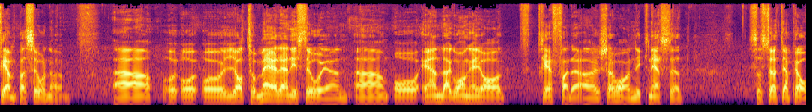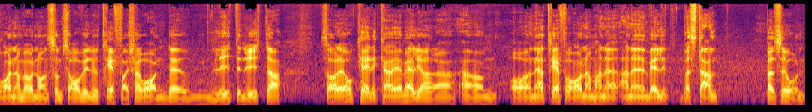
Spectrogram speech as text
fem personer. Uh, och, och, och, jag tog med den historien uh, och enda gången jag träffade Ariel Sharon i Knesset så stötte jag på honom och någon som sa, vill du träffa Sharon? Det är liten yta. Sa okej, okay, det kan jag väl göra. Um, och när jag träffade honom, han är, han är en väldigt bastant person.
